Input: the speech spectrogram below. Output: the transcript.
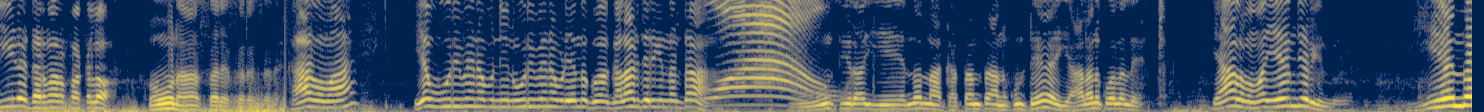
ఈడే ధర్మారం పక్కలో. అవునా? సరే సరే సరే. కాదమ్మా ఏ ఊరి పోయినప్పుడు నేను ఊరి పోయినప్పుడు ఏందో గలాడు జరిగిందంట. ఊన్ తీరా ఏందో నా కథ అంతా అనుకుంటే యాలనుకోలే ఏలమ్మా ఏం జరిగింది? ఏందో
